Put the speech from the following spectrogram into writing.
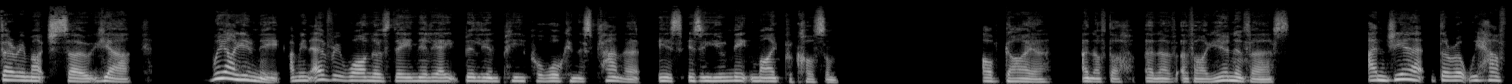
Very much so, yeah. We are unique. I mean, every one of the nearly 8 billion people walking this planet is, is a unique microcosm of Gaia and of the, and of, of our universe. And yet there are, we have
